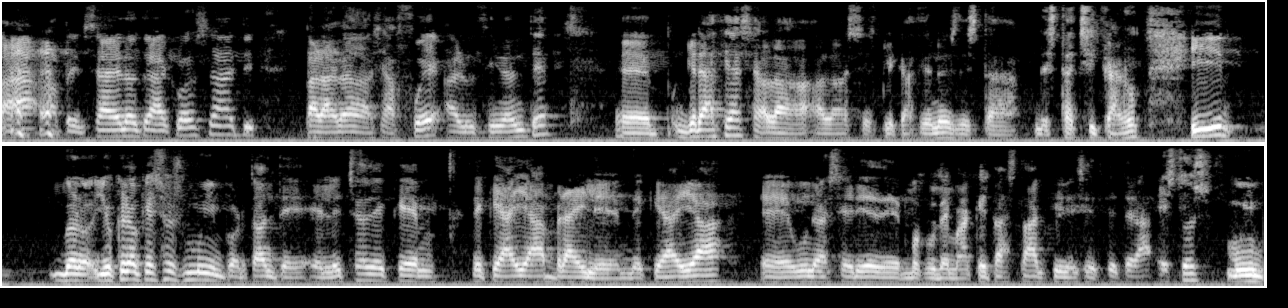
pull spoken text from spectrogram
va a pensar en otra cosa, para nada, o sea, fue alucinante. Eh, gracias a, a, las explicaciones de esta, de esta chica, ¿no? Y bueno, yo creo que eso es muy importante, el hecho de que, de que haya braille, de que haya eh, una serie de, de, maquetas táctiles, etcétera. Esto es muy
